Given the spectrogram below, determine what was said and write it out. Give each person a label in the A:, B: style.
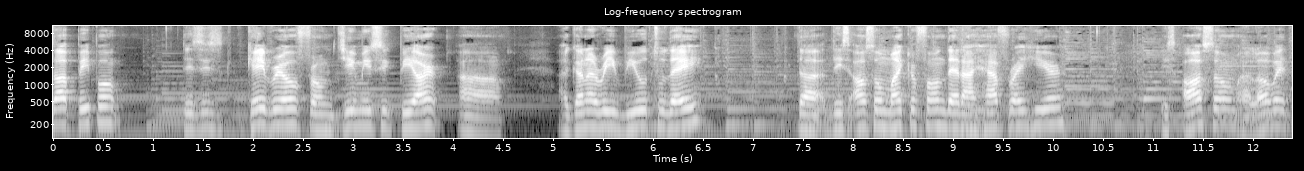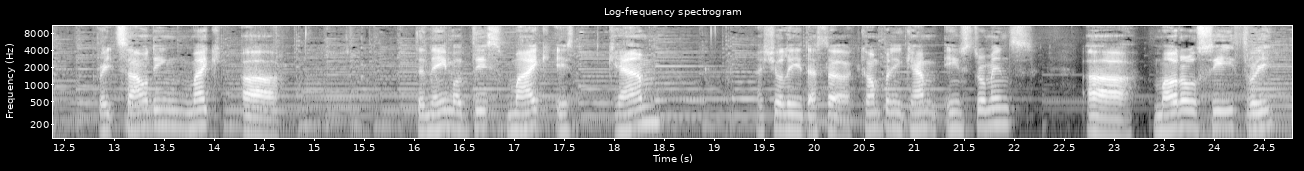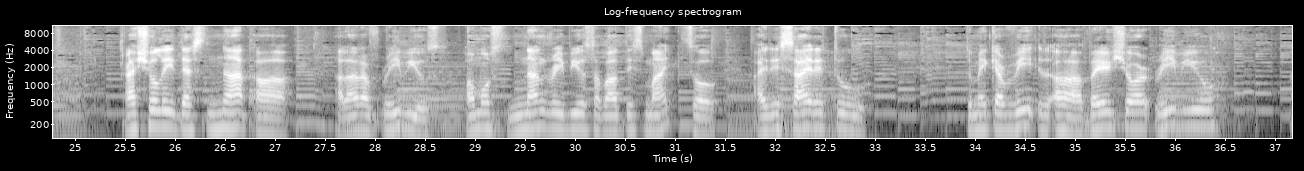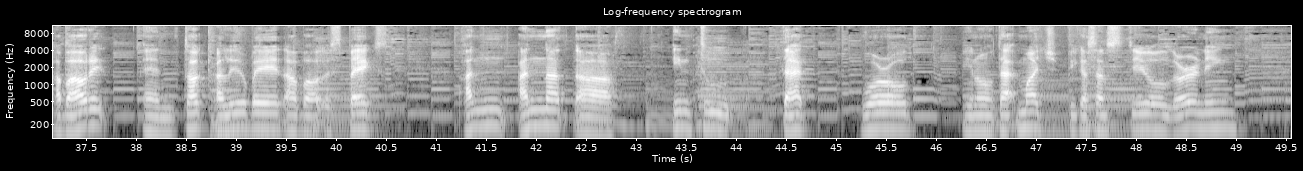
A: What's up, people? This is Gabriel from G Music PR. Uh, I'm gonna review today the this awesome microphone that I have right here. It's awesome. I love it. Great sounding mic. Uh, the name of this mic is Kam. Actually, that's the company Kam Instruments. Uh, Model C3. Actually, that's not uh, a lot of reviews almost none reviews about this mic so I decided to to make a re uh, very short review about it and talk a little bit about the specs. I'm, I'm not uh, into that world you know that much because I'm still learning.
